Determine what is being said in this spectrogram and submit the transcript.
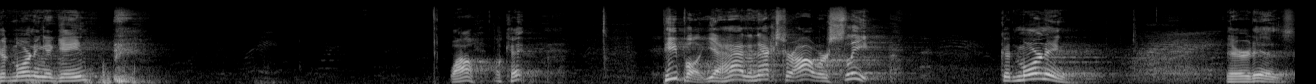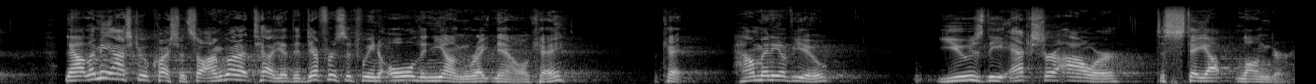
good morning again. wow, okay. People, you had an extra hour's sleep. Good morning. There it is. Now, let me ask you a question. So, I'm going to tell you the difference between old and young right now, okay? Okay. How many of you use the extra hour to stay up longer?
